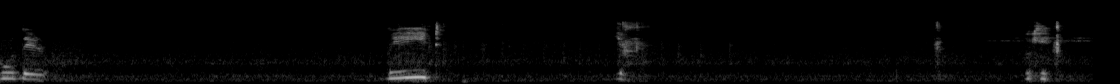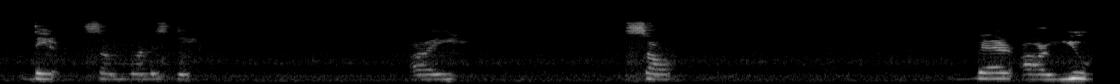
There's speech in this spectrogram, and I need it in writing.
go there? Wait. Okay. There. Someone is there. I saw. Where are you?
